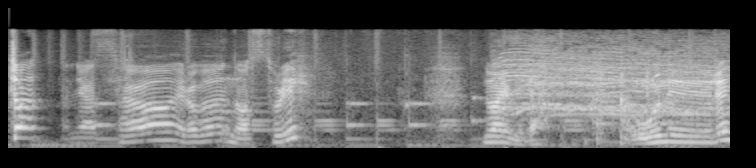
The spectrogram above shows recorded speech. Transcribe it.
짠! 안녕하세요 여러분. 노아스토리. 노아입니다 오늘은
